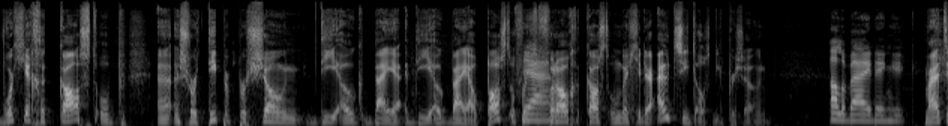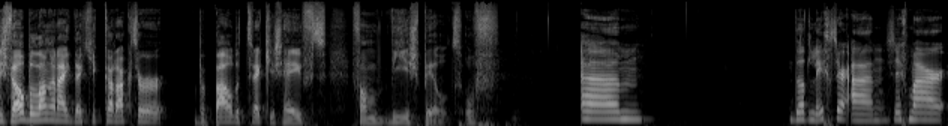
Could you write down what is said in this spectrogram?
word je gecast op een soort type persoon die ook bij, je, die ook bij jou past? Of word je vooral gecast omdat je eruit ziet als die persoon? Allebei, denk ik. Maar het is wel belangrijk dat je karakter bepaalde trekjes heeft van wie je speelt. Of, Ehm, dat ligt eraan. Zeg maar,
